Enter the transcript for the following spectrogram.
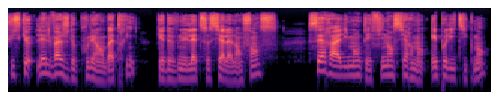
puisque l'élevage de poulets en batterie est devenue l'aide sociale à l'enfance, sert à alimenter financièrement et politiquement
